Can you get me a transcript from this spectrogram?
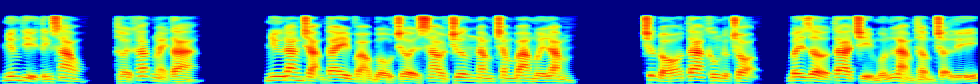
nhưng thì tính sao, thời khắc này ta như đang chạm tay vào bầu trời sao chương năm trăm ba mươi lăm. Trước đó ta không được chọn, bây giờ ta chỉ muốn làm thẩm trợ lý.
